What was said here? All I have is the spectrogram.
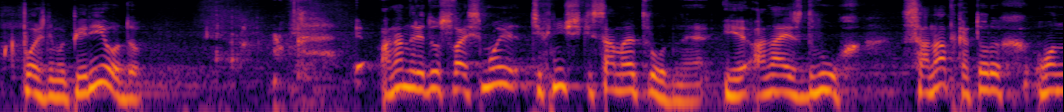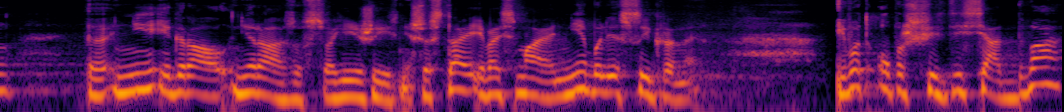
к позднему периоду – она наряду с восьмой технически самая трудная. И она из двух сонат, которых он э, не играл ни разу в своей жизни. Шестая и восьмая не были сыграны. И вот опус 62,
